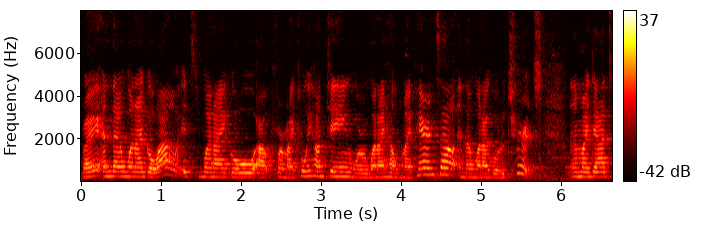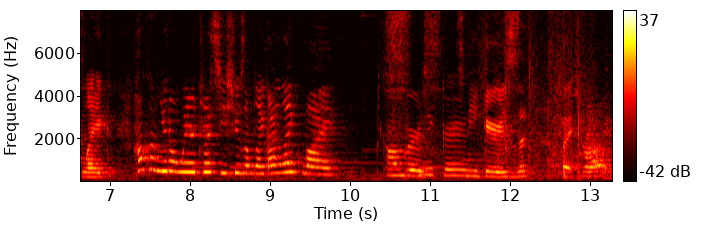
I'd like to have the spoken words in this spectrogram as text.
right? And then when I go out, it's when I go out for my toy hunting or when I help my parents out and then when I go to church. And then my dad's like, how come you don't wear dressy shoes? I'm like, I like my Converse Sneakers. sneakers. But Try.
